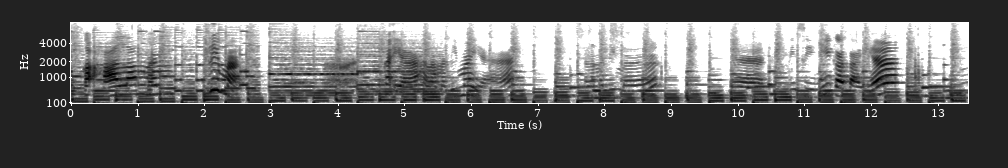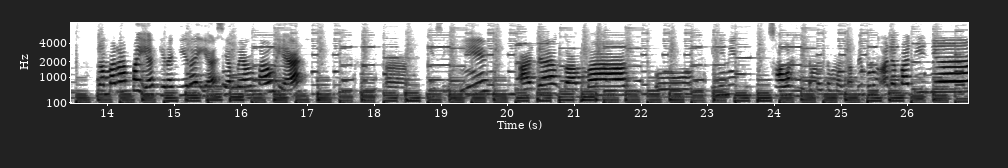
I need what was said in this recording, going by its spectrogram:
buka halaman 5 nah, buka ya halaman 5 ya. Halaman 5 nah di sini katanya gambar apa ya kira-kira ya? Siapa yang tahu ya? Nah, di sini ada gambar oh ini nih sawah nih teman-teman. Tapi belum ada padinya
